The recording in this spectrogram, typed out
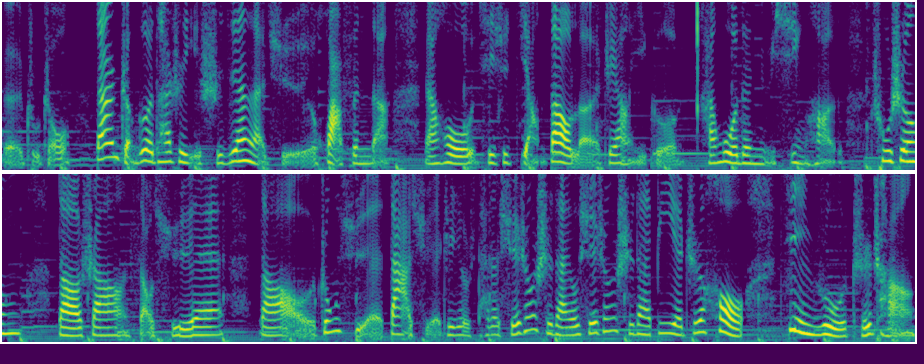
呃主轴。当然，整个它是以时间来去划分的。然后，其实讲到了这样一个韩国的女性哈，出生到上小学。到中学、大学，这就是他的学生时代。由学生时代毕业之后，进入职场，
